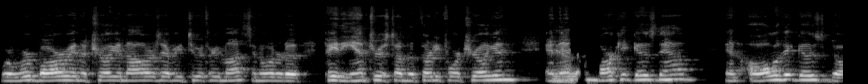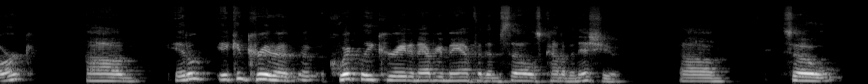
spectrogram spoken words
where we're borrowing a trillion dollars every two or three months in order to pay the interest on the 34 trillion, and then the market goes down and all of it goes dark, um, it'll it could create a, a quickly create an every man for themselves kind of an issue. Um, so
